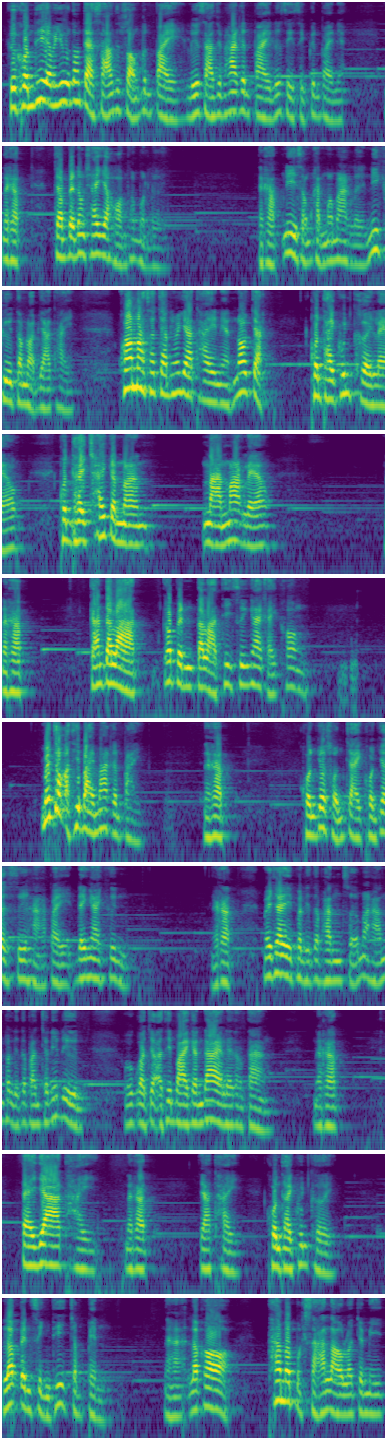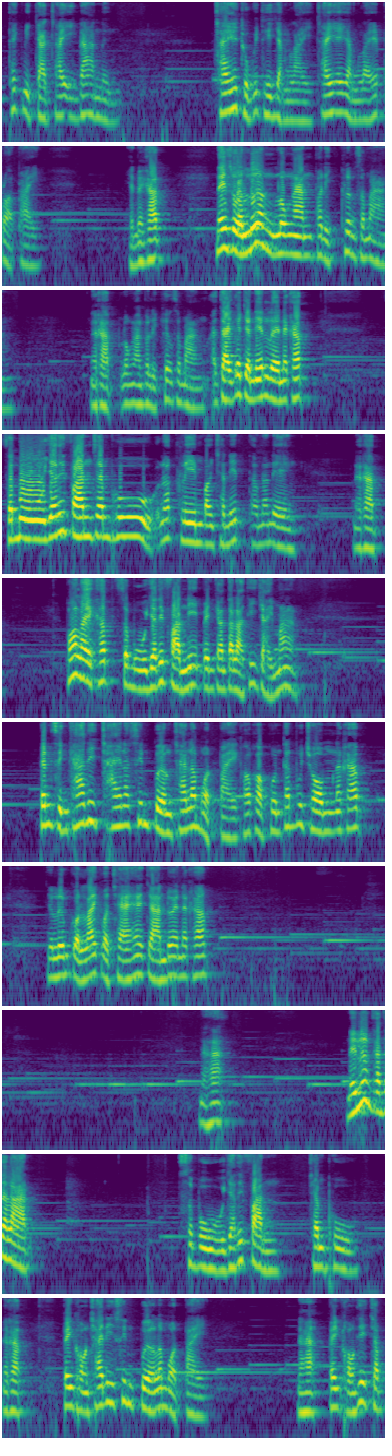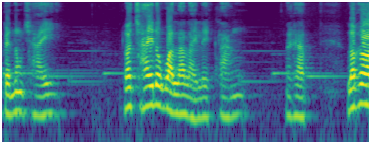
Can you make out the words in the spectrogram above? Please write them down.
คือคนที่อายุตั้งแต่ 32 ขึ้นไป หรือ 35 ขึ้นไปหรือ 40 ขึ้นไปเนี่ยนะครับจำเป็นต้องใช้ยาหอมทั้งหมดเลยนะครับ นี่สำคัญมากๆเลย นี่คือตำรับยาไทย ความมหัศจรรย์ของยาไทยเนี่ยนอกจากคนไทยคุ้นเคยแล้ว คนไทยใช้กันมานานมากแล้วนะครับ การตลาดก็เป็นตลาดที่ซื้อง่ายขายคล่อง ไม่ต้องอธิบายมากเกินไปนะครับ คนก็สนใจคนก็ซื้อหาไปได้ง่ายขึ้นนะครับ ไม่ใช่ผลิตภัณฑ์เสริมอาหารผลิตภัณฑ์ชนิดอื่นโอ้กว่าจะอธิบายกันได้อะไรต่างๆนะครับ แต่ยาไทยนะครับ ยาไทยคนไทยคุ้นเคย แล้วเป็นสิ่งที่จำเป็นนะฮะแล้วก็ถ้ามาปรึกษาเราเราจะมีเทคนิคการใช้อีกด้านหนึ่ง ใช้ให้ถูกวิธีอย่างไร ใช้ให้อย่างไรให้ปลอดภัย เห็นไหมครับ ในส่วนเรื่องโรงงานผลิตเครื่องสมางนะครับโรงงานผลิตเครื่องสมางอาจารย์ก็จะเน้นเลยนะครับ สบู่ยาสีฟันแชมพูและครีมบางชนิดเท่านั้นเองนะครับ เพราะอะไรครับสบู่ยาสีฟันนี่เป็นการตลาดที่ใหญ่มาก เป็นสินค้าที่ใช้แล้วสิ้นเปลืองใช้แล้วหมดไป ขอขอบคุณท่านผู้ชมนะครับ อย่าลืมกดไลค์กดแชร์ให้อาจารย์ด้วยนะครับนะฮะในเรื่องการตลาด สบู่ยาสีฟัน แชมพูนะครับ เป็นของใช้ที่สิ้นเปลืองแล้วหมดไปนะฮะเป็นของที่จำเป็นต้องใช้ แล้วใช้ทุกวันละหลายเลยครั้งนะครับ แล้วก็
